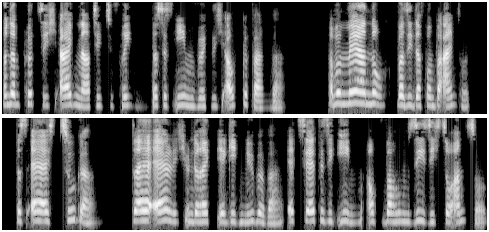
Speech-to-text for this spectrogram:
und dann plötzlich eigenartig zufrieden, dass es ihm wirklich aufgefallen war. Aber mehr noch war sie davon beeindruckt, dass er es zugab. Da er ehrlich und direkt ihr gegenüber war, erzählte sie ihm auch, warum sie sich so anzog,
